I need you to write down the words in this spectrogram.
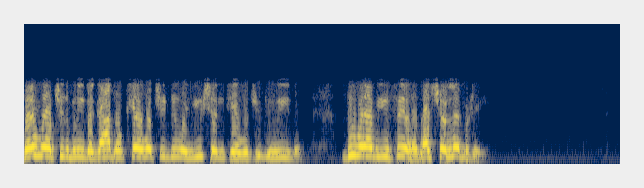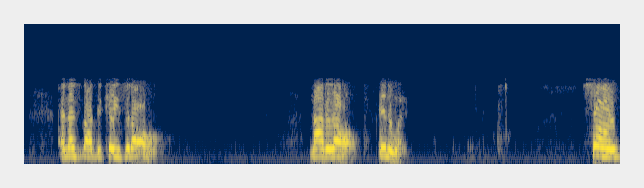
They want you to believe that God don't care what you do and you shouldn't care what you do either. Do whatever you feel. That's your liberty. And that's not the case at all. Not at all. Anyway. So,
